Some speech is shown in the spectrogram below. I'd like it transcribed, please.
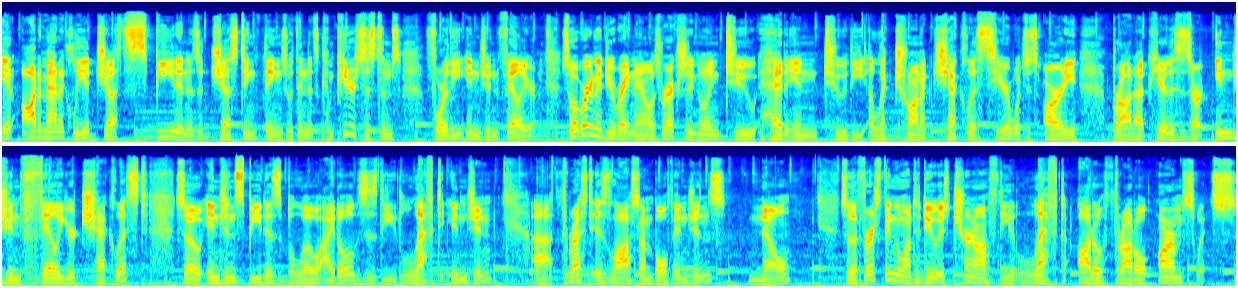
it automatically adjusts speed and is adjusting things within its computer systems for the engine failure. So what we're going to do right now is we're actually going to head into the electronic checklist here, which is already brought up here. This is our engine failure checklist. So engine speed is below idle. This is the left engine. Uh, thrust is lost on both engines. No. So the first thing we want to do is turn off the left auto throttle arm switch.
